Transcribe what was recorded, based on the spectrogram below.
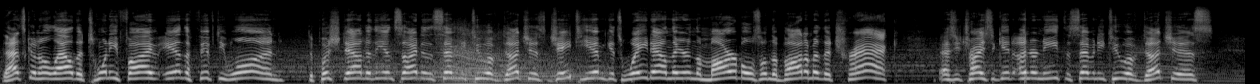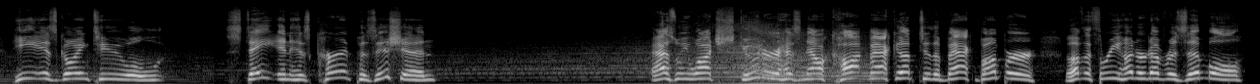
That's going to allow the 25 and the 51 to push down to the inside of the 72 of Duchess. JTM gets way down there in the marbles on the bottom of the track as he tries to get underneath the 72 of Duchess. He is going to stay in his current position as we watch Scooter has now caught back up to the back bumper of the 300 of Resemble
